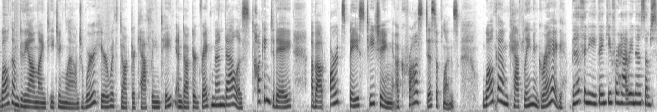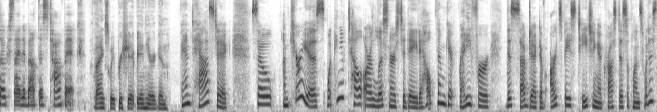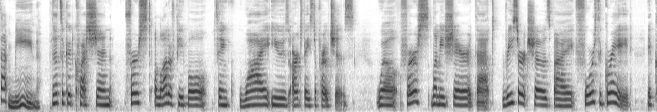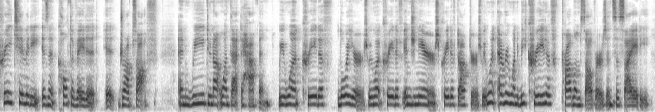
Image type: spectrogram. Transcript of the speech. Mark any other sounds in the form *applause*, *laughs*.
Welcome to the Online Teaching Lounge. We're here with Dr. Kathleen Tate and Dr. Greg Mandalas talking today about arts based teaching across disciplines. Welcome, Kathleen and Greg. Bethanie, thank you for having us. I'm so excited about this topic. Thanks. We appreciate being here again. Fantastic. So, I'm curious, what can you tell our listeners today to help them get ready for this subject of arts based teaching across disciplines? What does that mean? That's a good question. First, a lot of people think, why use arts based approaches? Well, first, let me share that research shows by fourth grade, if creativity isn't cultivated, it drops off. And we do not want that to happen. We want creative lawyers, we want creative engineers, creative doctors. We want everyone to be *laughs* creative problem solvers in society.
